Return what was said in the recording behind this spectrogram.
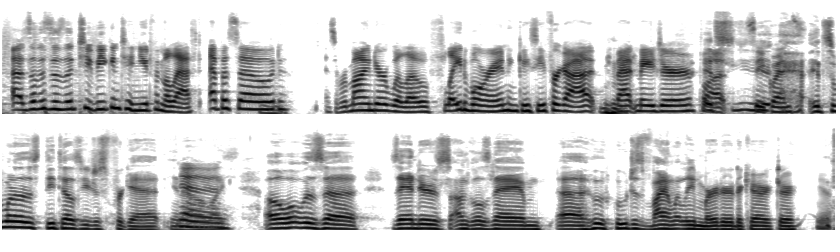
Uh, so this is a to be continued from the last episode. As a reminder, Willow flayed Warren, in case you forgot that major plot sequence. It's one of those details you just forget. You know, Yes. like oh, what was uh, Xander's uncle's name? Uh, who who just violently murdered a character? Yeah.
